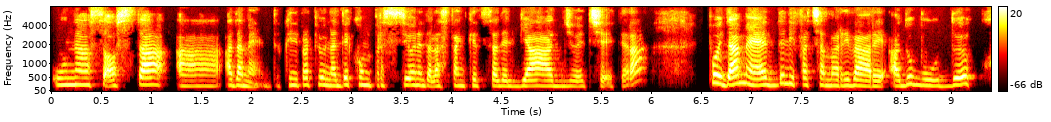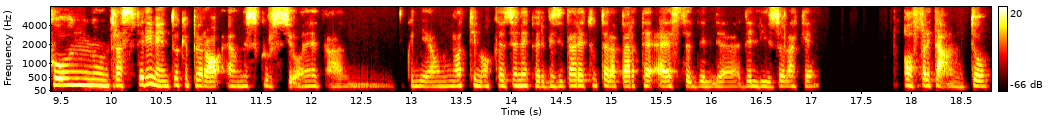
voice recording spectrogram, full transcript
una sosta a, ad Ahmed, quindi proprio una decompressione dalla stanchezza del viaggio, eccetera. Poi da Med li facciamo arrivare ad Ubud con un trasferimento che però è un'escursione, ehm, quindi è un'ottima occasione per visitare tutta la parte est del, dell'isola che offre tanto,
